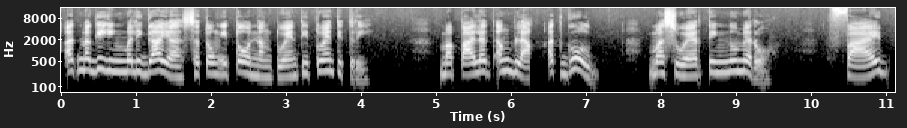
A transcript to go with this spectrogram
at magiging maligaya sa taong ito ng 2023. Mapalad ang black at gold. Maswerteng numero 5,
